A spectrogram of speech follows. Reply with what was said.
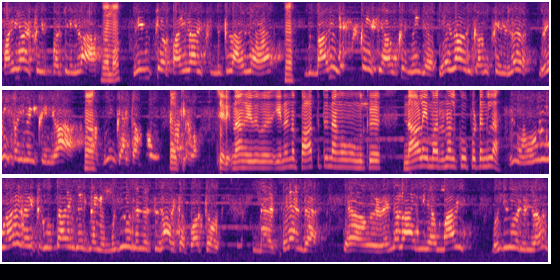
ஃபைனான்ஸ் பார்த்தீங்களா ஆமாம் மினிஸ்டர் ஃபைனான்ஸ் இருக்குல்ல அதுல இந்த மாதிரி எக்ஸ்பிரேஷியாவுக்கு நீங்க ஏதாவது கம்பெனில ரைஸ் பண்ணி வைக்கிறீங்களா அப்படின்னு கேட்டா ஓகே போதும் சரி நாங்கள் இது என்னென்னு பார்த்துட்டு நாங்கள் உங்களுக்கு நாளை மறுநாள் கூப்பிட்டுங்களா ஒரு வாரம் நைட்டு கூப்பிட்டாங்க நாங்க முதியோர் நிலத்துல தான் இருக்க போட்டோம் இந்த சேர்ந்த அம்மாள் முதியோர் இல்லம்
